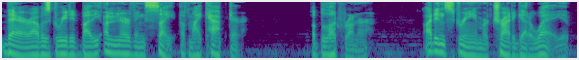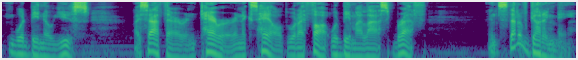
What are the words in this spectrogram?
There I was greeted by the unnerving sight of my captor, a blood runner. I didn't scream or try to get away, it would be no use. I sat there in terror and exhaled what I thought would be my last breath. Instead of gutting me,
